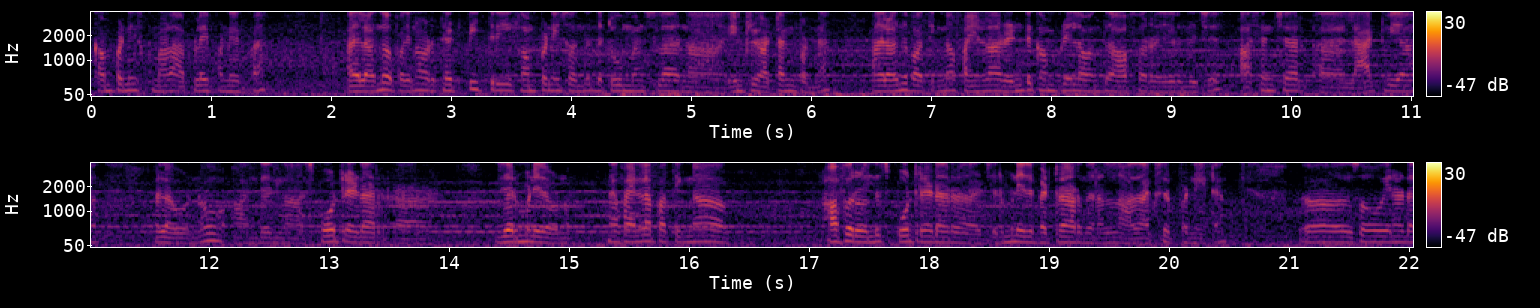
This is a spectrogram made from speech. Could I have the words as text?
கம்பெனிஸ்க்கு மேலே அப்ளை பண்ணியிருப்பேன். அதில் வந்து பார்த்திங்கன்னா ஒரு தேர்ட்டி த்ரீ கம்பெனிஸ் வந்து இந்த டூ மந்த்ஸில் நான் இன்டர்வியூ அட்டன் பண்ணேன். அதில் வந்து பார்த்திங்கன்னா ஃபைனலாக ரெண்டு கம்பெனியில் வந்து ஆஃபர் இருந்துச்சு. அசென்ச்சர் லாட்வியா அதில் ஒன்றும் அண்ட் தென் ஸ்போர்ட் ரேடர் ஜெர்மனியில் ஒன்றும் நான் ஃபைனலாக பார்த்திங்கன்னா ஆஃபர் வந்து ஸ்போர்ட் ரேடர் ஜெர்மனியில் பெட்டராக இருந்ததுனால நான் அதை அக்செப்ட் பண்ணிட்டேன். ஸோ என்னோட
